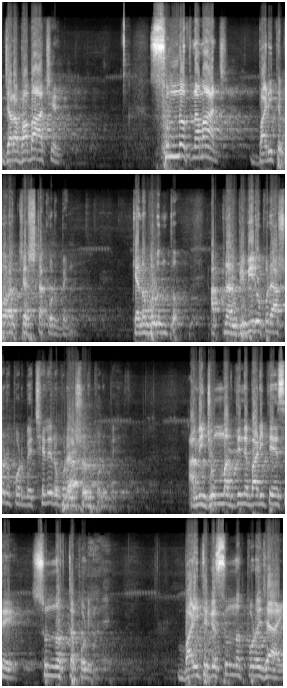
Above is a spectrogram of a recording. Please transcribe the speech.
যারা বাবা আছেন, সুন্নত নামাজ বাড়িতে পড়ার চেষ্টা করবেন। কেন বলুন তো? আপনার বিবির উপরে আসর পড়বে, ছেলের উপরে আসর পড়বে। আমি জুম্মার দিনে বাড়িতে এসে সুন্নতটা পড়ি। বাড়ি থেকে সুন্নত পড়ে যায়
